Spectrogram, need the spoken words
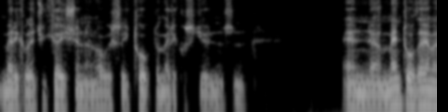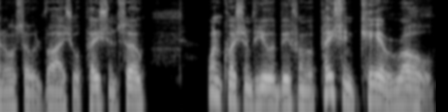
medical education and obviously talk to medical students and and uh, mentor them and also advise your patients. So one question for you would be from a patient care role,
